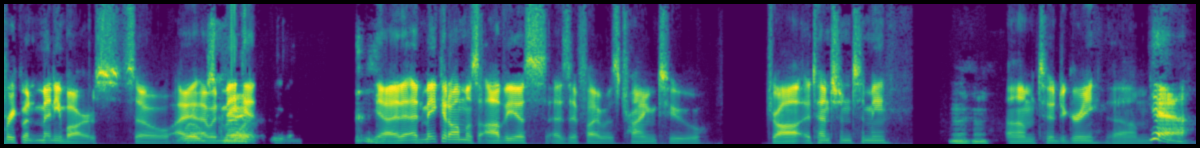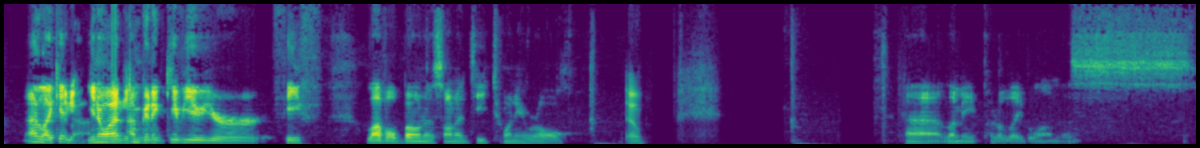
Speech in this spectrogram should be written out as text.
frequent many bars, so I, I would make it. Even. Yeah, I'd, I'd make it almost obvious as if I was trying to draw attention to me, Mhm. um, to a degree. Um, Yeah, I like it. Yeah, You know what? under- I'm going to give you your thief level bonus on a d20 roll. Oh. Uh, let me put a label on this.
